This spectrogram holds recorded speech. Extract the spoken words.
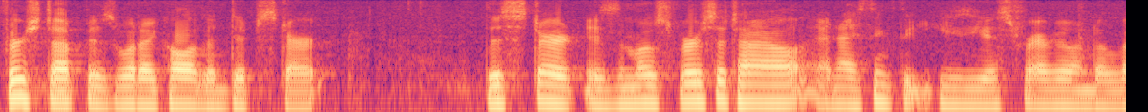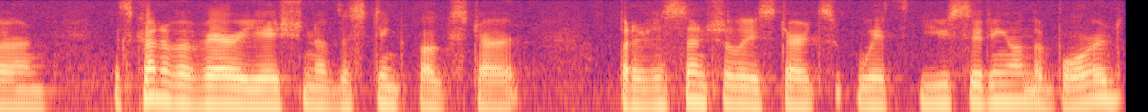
First up is what I call the dip start. This start is the most versatile and I think the easiest for everyone to learn. It's kind of a variation of the stink bug start, but it essentially starts with you sitting on the board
